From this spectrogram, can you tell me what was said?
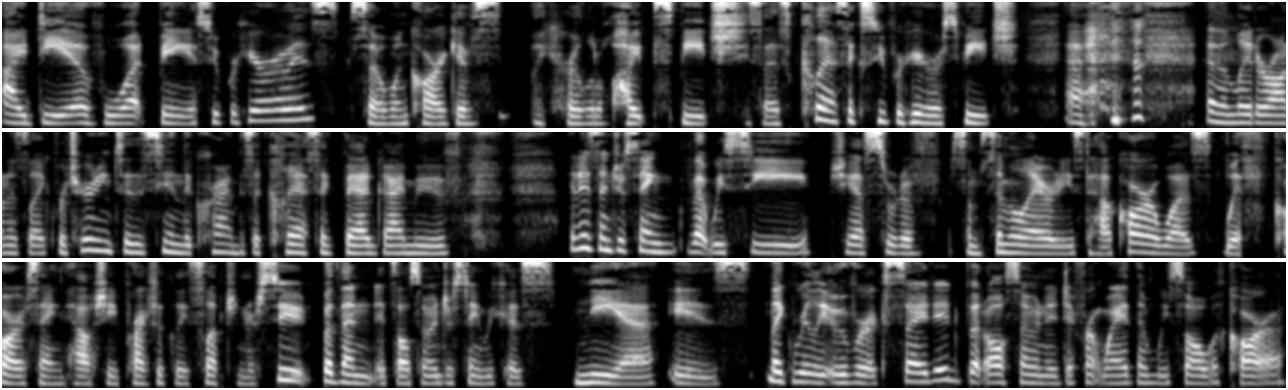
idea of what being a superhero is. So when Kara gives like her little hype speech, she says classic superhero speech. Uh, and then later on is like returning to the scene of the crime is a classic bad guy move. It is interesting that we see she has sort of some similarities to how Kara was, with Kara saying how she practically slept in her suit. But then it's also interesting because Nia is like really overexcited, but also in a different way than we saw with Kara,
